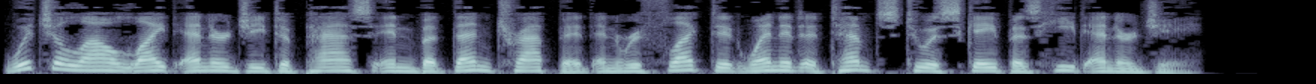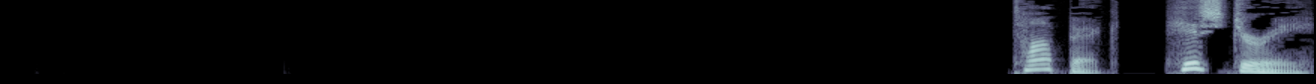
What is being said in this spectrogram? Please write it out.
which allow light energy to pass in but then trap it and reflect it when it attempts to escape as heat energy. History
